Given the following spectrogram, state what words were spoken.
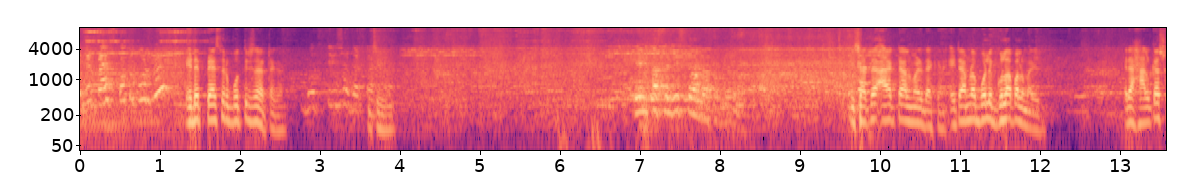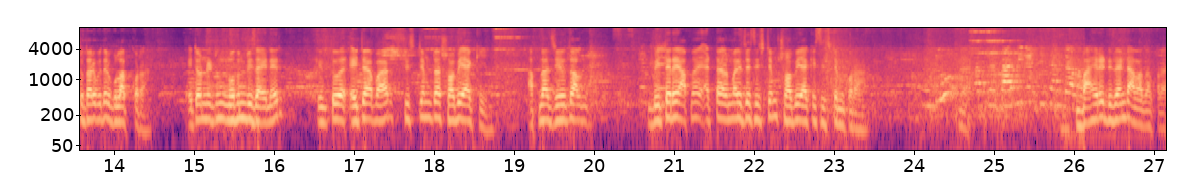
এটার প্রাইস কত পড়বে? এটা প্রাইস ওর বত্রিশ হাজার টাকা। জি। এর সাথে আরেকটা আলমারি দেখেন। এটা আমরা বলি গোলাপ আলমারি। এটা হালকা সুতার ভিতরে গোলাপ করা। এটাও নতুন নতুন ডিজাইনের কিন্তু এইটা আবার সিস্টেমটা সবই একই। আপনার যেহেতু ভিতরে আপনার একটা আলমারির যে সিস্টেম সবই একই সিস্টেম করা। ডিজাইনটা বাইরের ডিজাইনটা আলাদা। করা।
